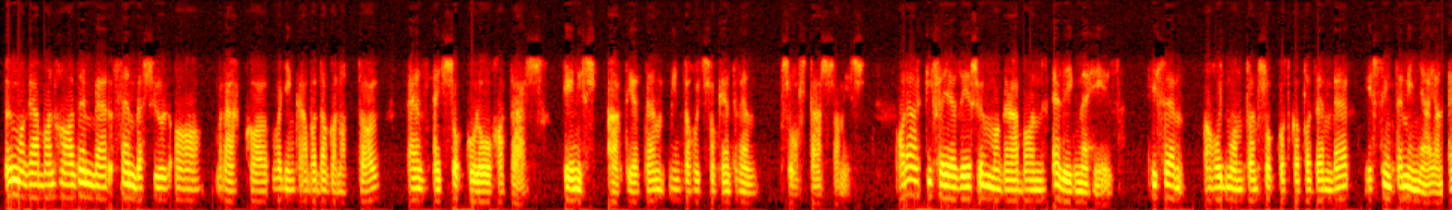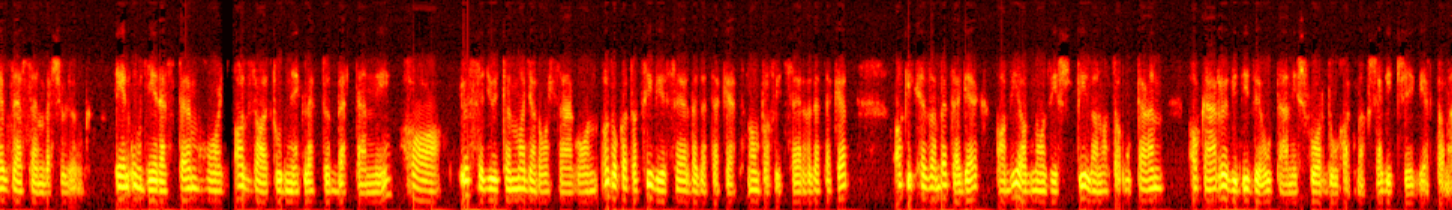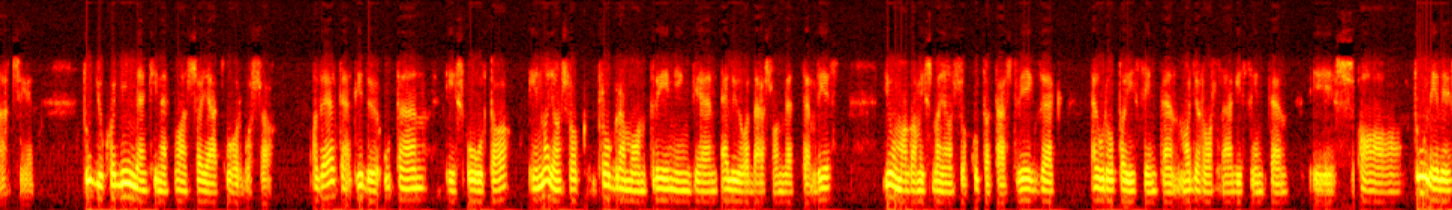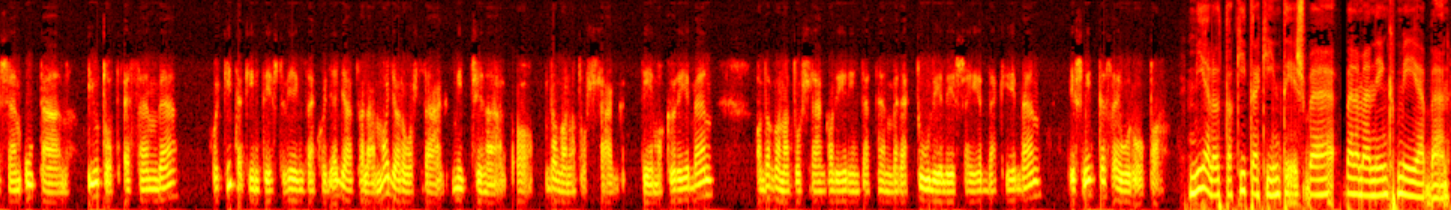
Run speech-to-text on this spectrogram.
Önmagában, ha az ember szembesül a rákkal, vagy inkább a daganattal, ez egy sokkoló hatás. Én is átéltem, mint ahogy sok ezren sorstársam is. A rák kifejezés önmagában elég nehéz, hiszen, ahogy mondtam, sokkot kap az ember, és szinte minnyáján ezzel szembesülünk. Én úgy éreztem, hogy azzal tudnék legtöbbet tenni, ha összegyűjtöm Magyarországon azokat a civil szervezeteket, non-profit szervezeteket, akikhez a betegek a diagnózis pillanata után, akár rövid idő után is fordulhatnak segítségért, tanácsért. Tudjuk, hogy mindenkinek van saját orvosa. Az eltelt idő után és óta én nagyon sok programon, tréningen, előadáson vettem részt, jó magam is nagyon sok kutatást végzek, európai szinten, magyarországi szinten, és a túlélésem után jutott eszembe, hogy kitekintést végzek, hogy egyáltalán Magyarország mit csinál a daganatosság témakörében, a daganatossággal érintett emberek túlélése érdekében, és mit tesz Európa. Mielőtt a kitekintésbe belemennénk mélyebben,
